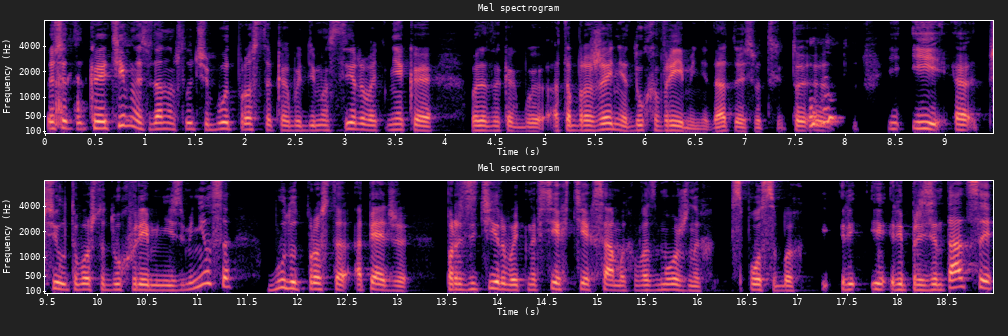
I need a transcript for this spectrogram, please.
То есть эта креативность в данном случае будет просто как бы демонстрировать некое вот это как бы отображение духа времени, да, то есть вот то, угу. и, и э, в силу того, что дух времени изменился, будут просто, опять же, паразитировать на всех тех самых возможных способах репрезентации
